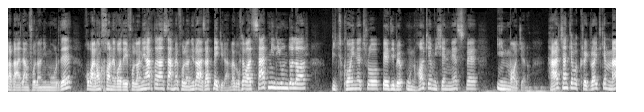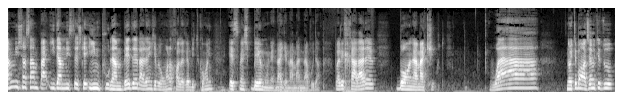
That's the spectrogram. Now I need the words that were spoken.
و بعدم فلانی مرده خب الان خانواده فلانی حق دارن سهم فلانی رو ازت بگیرن. و گفته باید 100 میلیون دلار بیت کوینت رو بدی به اونها که میشه نصف این ماجرا. هرچند که با کریگ رایت که من می‌شناسم بعیدم نیستش که این پولم بده برای اینکه به عنوان خالق بیت کوین اسمش بمونه. نگه نه من نبودم. ولی خبر بانمکی بود. و نکته بامزه که تو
